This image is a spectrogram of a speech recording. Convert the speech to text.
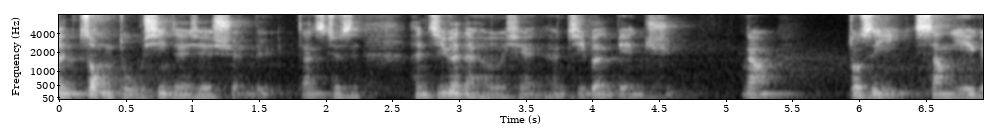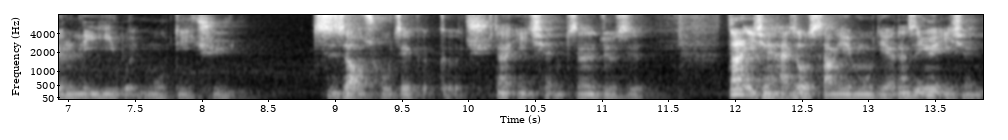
很中毒性的一些旋律，但是就是很基本的和弦、很基本的编曲，那都是以商业跟利益为目的去制造出这个歌曲。但以前真的就是，当然以前还是有商业目的，但是因为以前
